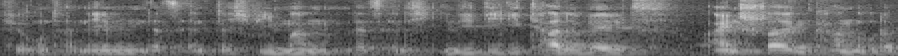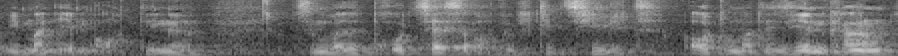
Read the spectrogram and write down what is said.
für Unternehmen letztendlich, wie man letztendlich in die digitale Welt einsteigen kann oder wie man eben auch Dinge bzw. Prozesse auch wirklich gezielt automatisieren kann.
